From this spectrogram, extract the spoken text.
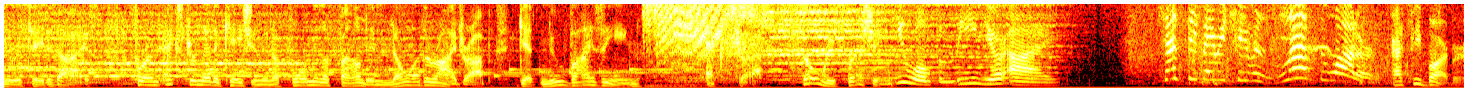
irritated eyes. For an extra medication in a formula found in no other eye drop, get new Visine Extra. So refreshing. You won't believe your eyes. Chesapeake Bay Retrievers love the water. Patsy Barber,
